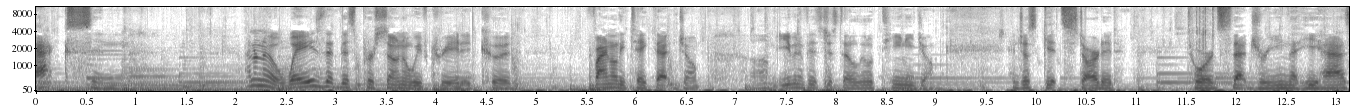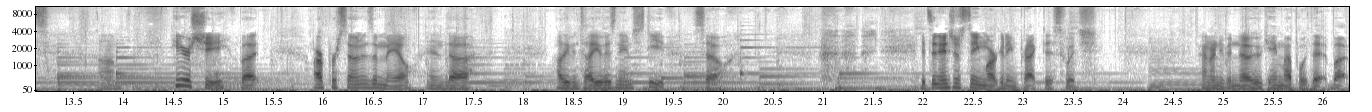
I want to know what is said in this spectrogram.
hacks and I don't know ways that this persona we've created could finally take that jump, um, even if it's just a little teeny jump, and just get started towards that dream that he has. Um, he or she, but our persona is a male, and uh, I'll even tell you his name's Steve. So it's an interesting marketing practice, which I don't even know who came up with it, but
